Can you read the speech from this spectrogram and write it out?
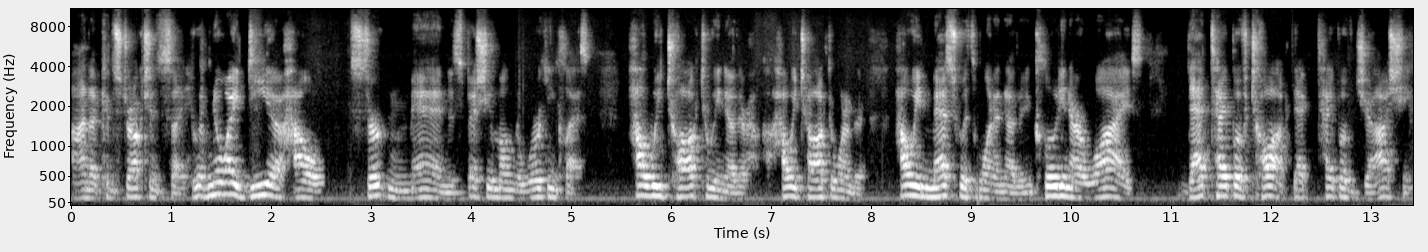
on a construction site, who have no idea how certain men, especially among the working class, how we talk to each other, how we talk to one another, how we mess with one another, including our wives. That type of talk, that type of joshing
